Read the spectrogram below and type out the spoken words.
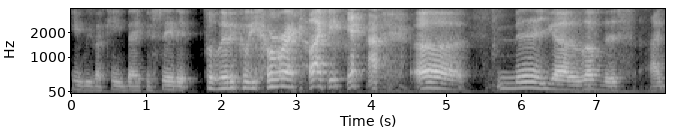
can't believe I came back and said it politically correct. Like, yeah. uh, man, you gotta love this. I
